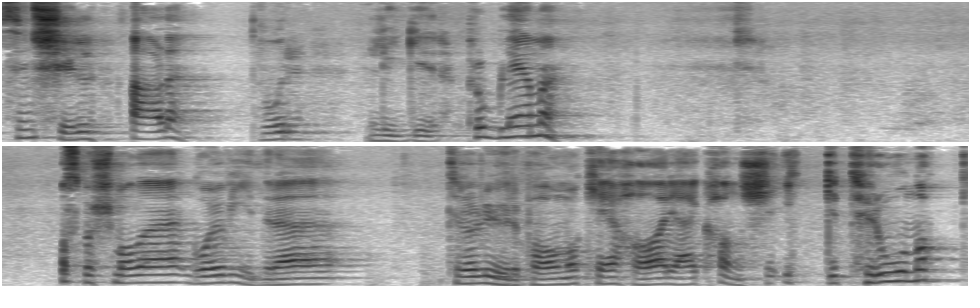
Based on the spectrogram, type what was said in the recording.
sin skyld er det? Hvor ligger problemet? Og spørsmålet går jo videre til å lure på om ok, har jeg kanskje ikke tro nok?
